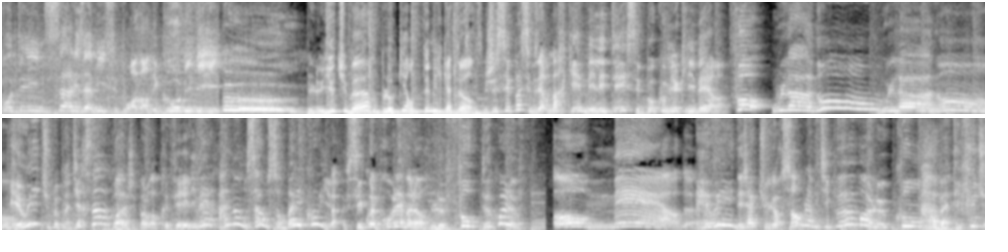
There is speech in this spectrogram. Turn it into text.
protéines, ça les amis, c'est pour avoir des gros bibis. Boum. Le youtubeur bloqué en 2014. Je sais pas si vous avez remarqué, mais l'été c'est beaucoup mieux que l'hiver. Faux. Oula, non. Oula, non. Mais oui, tu peux pas dire ça. Quoi, j'ai pas le droit de préférer l'hiver? Ah non, ça on s'en bat les couilles. Bah, c'est quoi le problème alors? Le faux. De quoi le faux Oh merde Eh oui, déjà que tu lui ressembles un petit peu Oh le con Ah bah t'es foutu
